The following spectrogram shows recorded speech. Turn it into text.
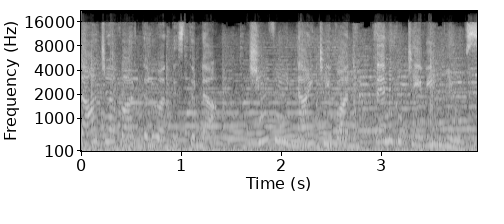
తాజా వార్తలు అందిస్తున్న GV ninety one Telugu TV news.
